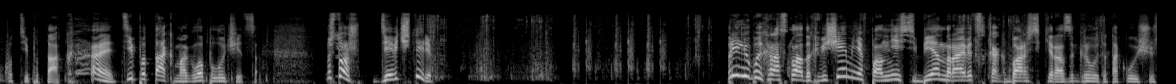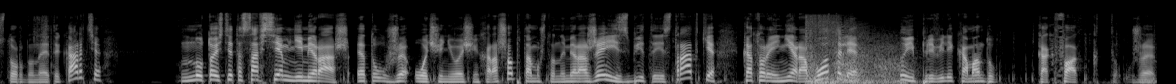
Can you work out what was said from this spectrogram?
вот типа так. типа так могло получиться. Ну что ж, 9-4. При любых раскладах вещей мне вполне себе нравится, как барсики разыгрывают атакующую сторону на этой карте. Ну, то есть это совсем не мираж. Это уже очень и очень хорошо, потому что на мираже избитые стратки, которые не работали, ну и привели команду как факт уже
